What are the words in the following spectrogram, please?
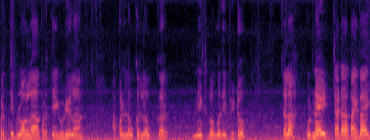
प्रत्येक ब्लॉगला प्रत्येक व्हिडिओला आपण लवकर लवकर नेक्स्ट ब्लॉगमध्ये भेटू. चला good night tata bye bye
